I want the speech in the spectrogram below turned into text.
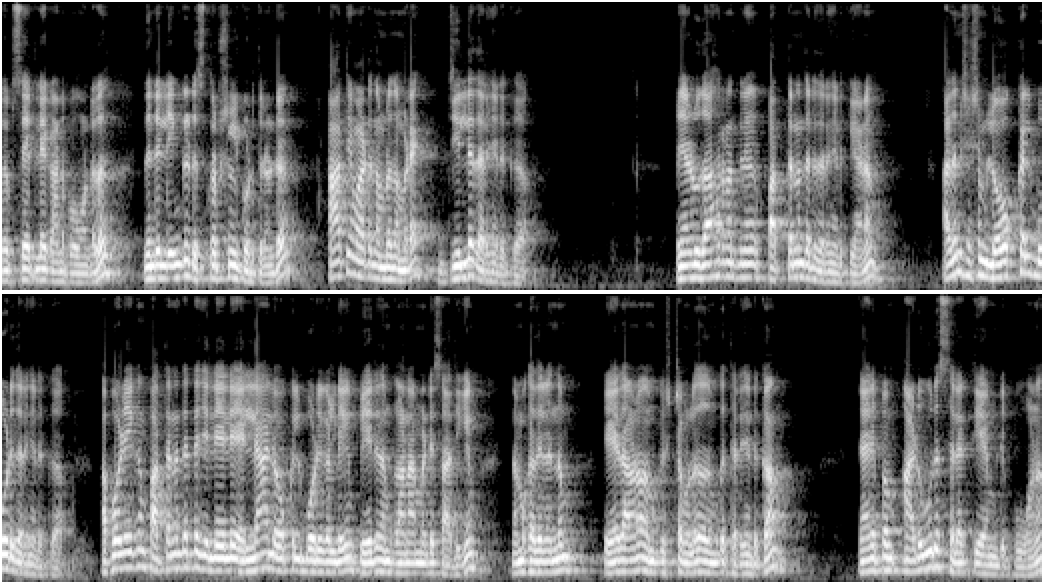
വെബ്സൈറ്റിലേക്കാണ് പോകേണ്ടത്. ഇതിന്റെ ലിങ്ക് ഡിസ്ക്രിപ്ഷനിൽ കൊടുത്തിട്ടുണ്ട്. ആദ്യമായിട്ട് നമ്മൾ നമ്മുടെ ജില്ല തിരഞ്ഞെടുക്കുക. അപ്പോൾ ഞാൻ ഉദാഹരണത്തിന് പത്തനംതിട്ട തിരഞ്ഞെടുക്കുകയാണ്. അതിനുശേഷം ലോക്കൽ ബോർഡ് തിരഞ്ഞെടുക്കുക. അപ്പോഴേക്കും പത്തനംതിട്ട ജില്ലയിലെ എല്ലാ ലോക്കൽ ബോർഡുകളുടെയും പേര് നമുക്ക് കാണാൻ വേണ്ടി സാധിക്കും. നമുക്കതിൽ നിന്നും ഏതാണോ നമുക്ക് ഇഷ്ടമുള്ളത് അത് നമുക്ക് തിരഞ്ഞെടുക്കാം. ഞാനിപ്പം അടൂർ സെലക്ട് ചെയ്യാൻ വേണ്ടി പോവാണ്.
